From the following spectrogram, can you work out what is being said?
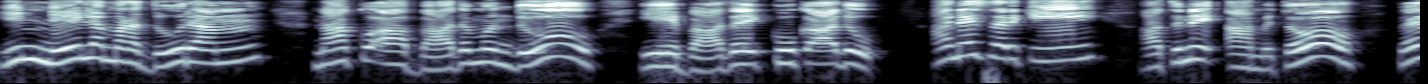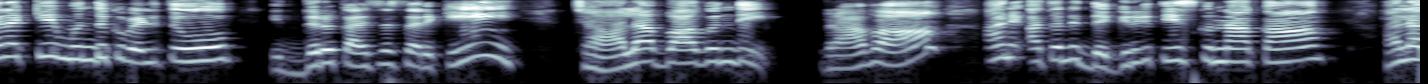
ఇన్నేళ్ళ మన దూరం నాకు ఆ బాధ ముందు ఏ బాధ ఎక్కువ కాదు. అనేసరికి అతనే ఆమెతో వెనక్కి ముందుకు వెళుతూ ఇద్దరు కలిసేసరికి చాలా బాగుంది. రావా అని అతన్ని దగ్గరికి తీసుకున్నాక అలా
